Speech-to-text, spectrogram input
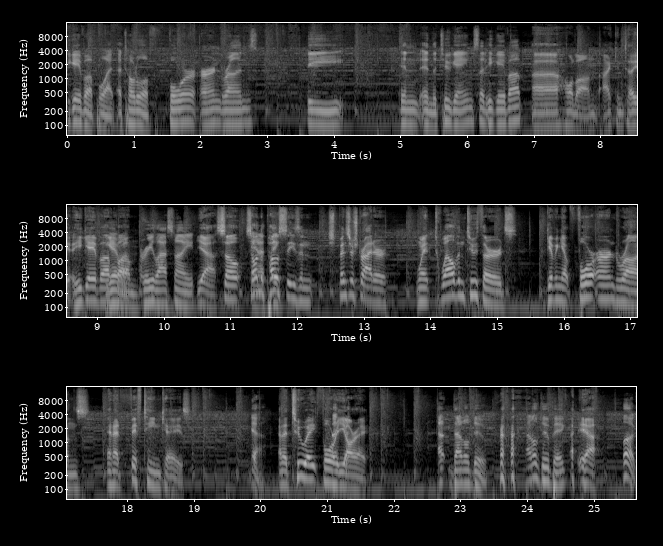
He gave up what a total of four earned runs. The in in the two games that he gave up, Uh, hold on, I can tell you, he gave he up. gave um, up three last night. Yeah. So so in the I think- postseason, Spencer Strider went 12 and two thirds, giving up four earned runs and had 15 Ks Yeah, and a 2.84 ERA. that, that'll do. that'll do, big. Yeah. Look,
